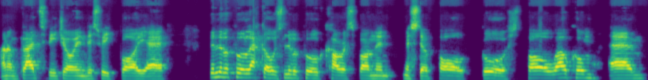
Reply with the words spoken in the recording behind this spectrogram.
and I'm glad to be joined this week by uh, the Liverpool Echo's Liverpool correspondent, Mr. Paul Gorst. Paul, welcome. Um,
